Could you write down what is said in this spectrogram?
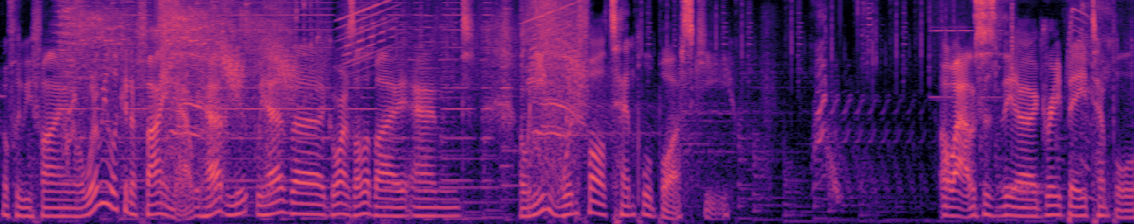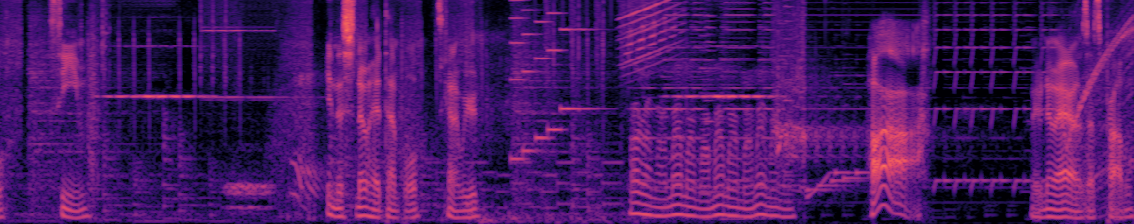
Hopefully we find. Well, what are we looking to find now? We have new. We have uh, Goron's Lullaby, and oh, we need Woodfall Temple boss key. Oh wow, this is the uh, Great Bay Temple theme in the Snowhead Temple. It's kind of weird. Ha! We have no arrows. That's a problem.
